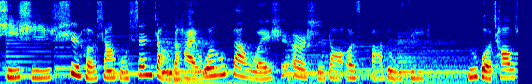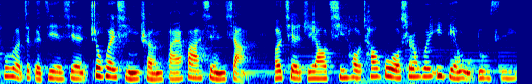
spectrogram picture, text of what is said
其实，适合珊瑚生长的海温范围是二十到二十八度 C，如果超出了这个界限，就会形成白化现象。而且，只要气候超过升温一点五度 C。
